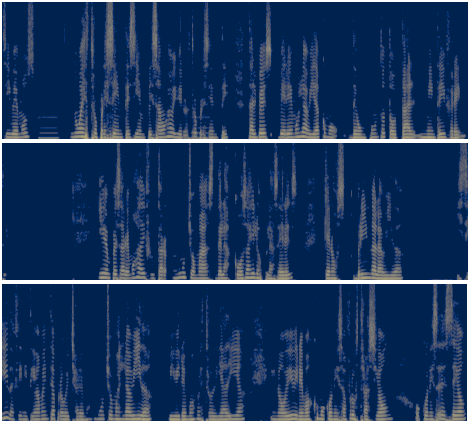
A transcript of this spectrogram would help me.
si vemos nuestro presente, si empezamos a vivir nuestro presente, tal vez veremos la vida como de un punto totalmente diferente. Y empezaremos a disfrutar mucho más de las cosas y los placeres que nos brinda la vida. Y sí, definitivamente aprovecharemos mucho más la vida, viviremos nuestro día a día y no viviremos como con esa frustración o con ese deseo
